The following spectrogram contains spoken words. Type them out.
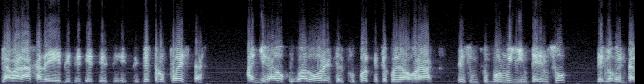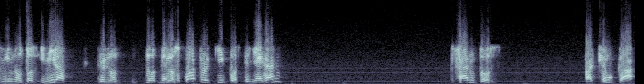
la baraja de, de, de- propuestas. Han llegado jugadores, el fútbol que se juega ahora es un fútbol muy intenso, de 90 minutos, y mira, de los, de los cuatro equipos que llegan, Santos, Pachuca,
